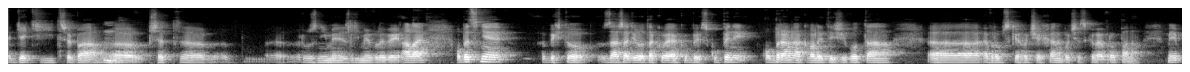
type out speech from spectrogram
e, dětí třeba hmm. před různými zlými vlivy. Ale obecně bych to zařadil do takové jakoby skupiny obrana kvality života evropského Čecha nebo českého Evropana. My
